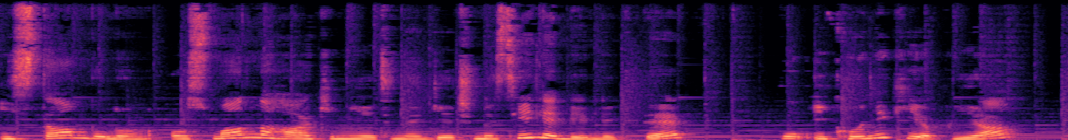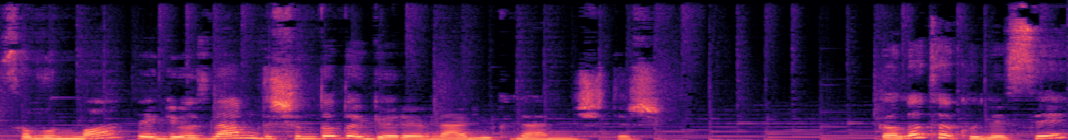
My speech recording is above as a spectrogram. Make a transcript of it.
İstanbul'un Osmanlı hakimiyetine geçmesiyle birlikte bu ikonik yapıya savunma ve gözlem dışında da görevler yüklenmiştir. Galata Kulesi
